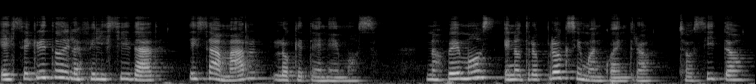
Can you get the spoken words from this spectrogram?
El secreto de la felicidad es amar lo que tenemos. Nos vemos en otro próximo encuentro. Chaucito.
